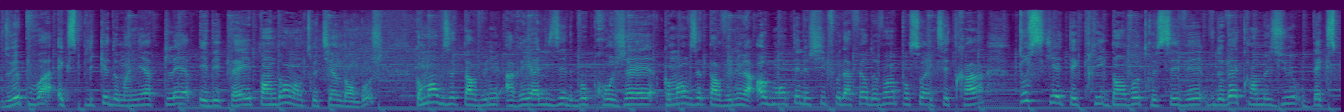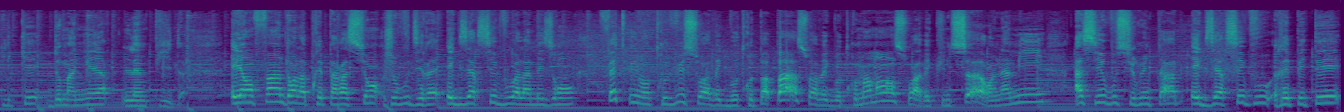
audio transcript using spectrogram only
Vous devez pouvoir expliquer de manière claire et détaillée pendant l'entretien d'embauche comment vous êtes parvenu à réaliser vos projets, comment vous êtes parvenu à augmenter le chiffre d'affaires de 20%, etc. Tout ce qui est écrit dans votre CV, vous devez être en mesure d'expliquer de manière limpide. Et enfin, dans la préparation, je vous dirais, exercez-vous à la maison. Faites une entrevue soit avec votre papa, soit avec votre maman, soit avec une soeur, un ami. Asseyez-vous sur une table, exercez-vous, répétez.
